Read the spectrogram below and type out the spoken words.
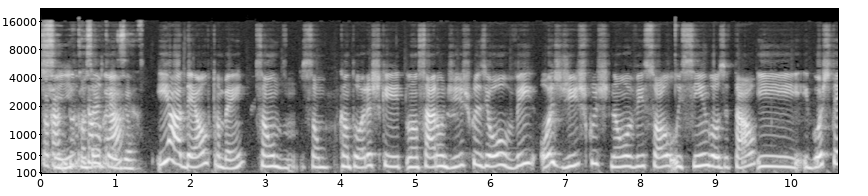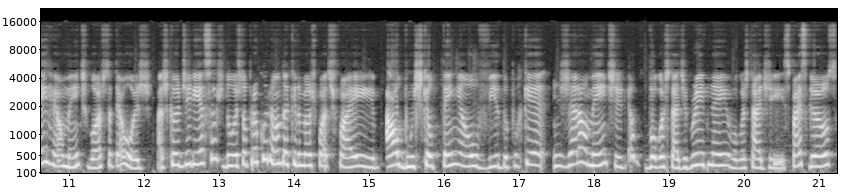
tocava Sim, em tudo com é lugar. E a Adele também. São, são cantoras que lançaram discos e eu ouvi os discos, não ouvi só os singles e tal. E, e gostei realmente, gosto até hoje. Acho que eu diria essas duas. Tô procurando aqui no meu Spotify álbuns que eu tenha ouvido, porque geralmente eu vou gostar de Britney, eu vou gostar de Spice Girls,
